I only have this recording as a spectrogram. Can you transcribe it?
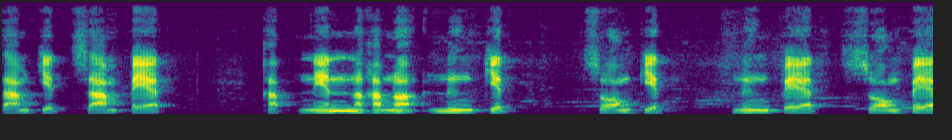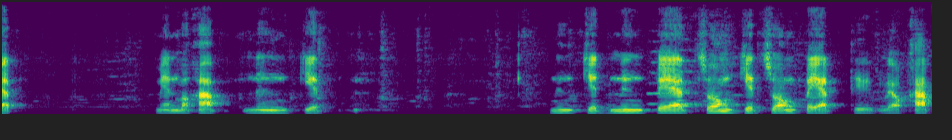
สามเจ็ดสามแปดครับเน้นนะครับเนาะหนึ่งเจ็ดสองเจ็ดหนึ่งแปดสองแปดแม่นบ่ครับหนึ่งเจ็ดหนึ่งเจ็ดหนึ่งแปดสองเจ็ดสองแปดถึกแล้วครับ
